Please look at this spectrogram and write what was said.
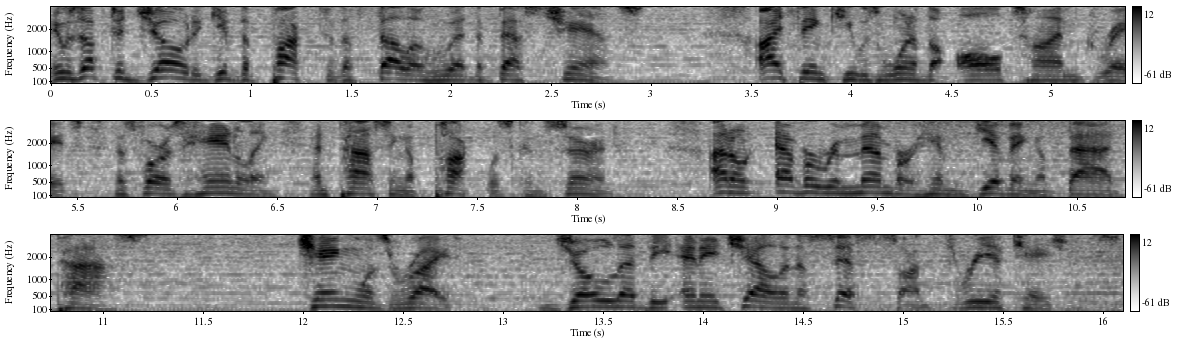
It was up to Joe to give the puck to the fellow who had the best chance. I think he was one of the all time greats as far as handling and passing a puck was concerned. I don't ever remember him giving a bad pass. King was right. Joe led the NHL in assists on three occasions.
